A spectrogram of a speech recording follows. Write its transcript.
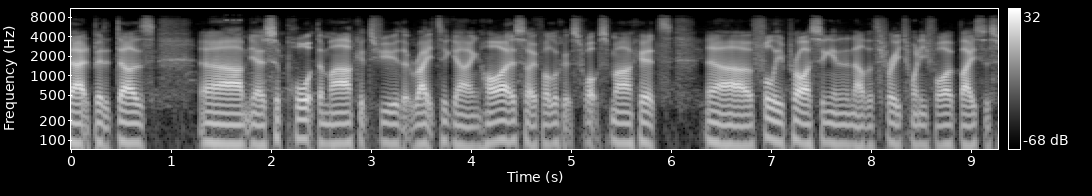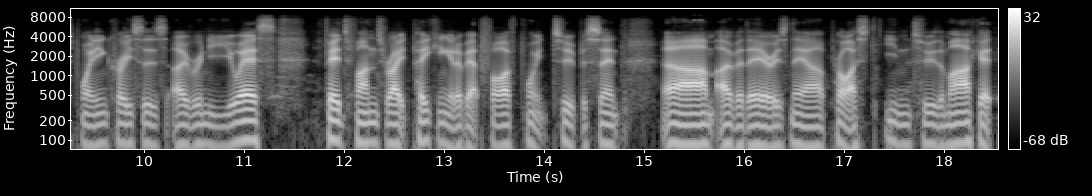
that, but it does um, you know, support the market's view that rates are going higher. So if I look at swaps markets, uh, fully pricing in another 325 basis point increases over in the US. Fed's funds rate peaking at about 5.2% um, over there is now priced into the market.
